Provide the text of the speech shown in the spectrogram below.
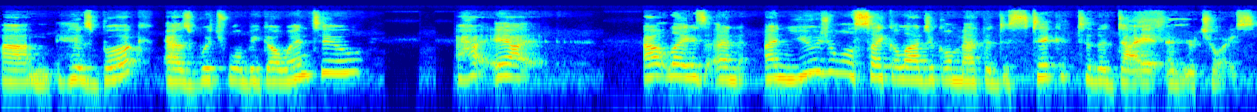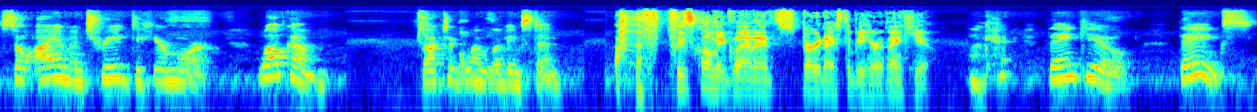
Um, his book, as which we'll be go into, ha- outlays an unusual psychological method to stick to the diet of your choice. So I am intrigued to hear more. Welcome, Dr. Glenn Livingston. Please call me Glenn. It's very nice to be here. Thank you. Okay. Thank you. Thanks.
